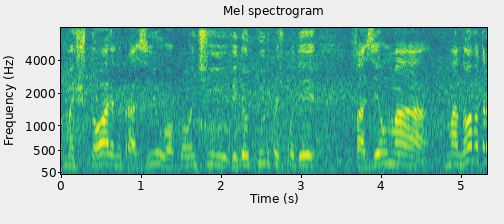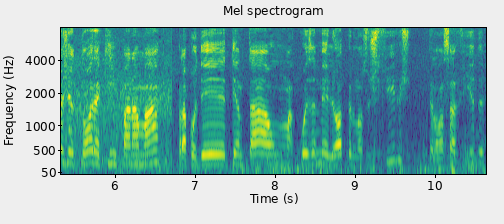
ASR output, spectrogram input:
uma história no Brasil, ao qual a gente vendeu tudo para poder fazer uma, uma nova trajetória aqui em Panamá, para poder tentar uma coisa melhor pelos nossos filhos, pela nossa vida.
